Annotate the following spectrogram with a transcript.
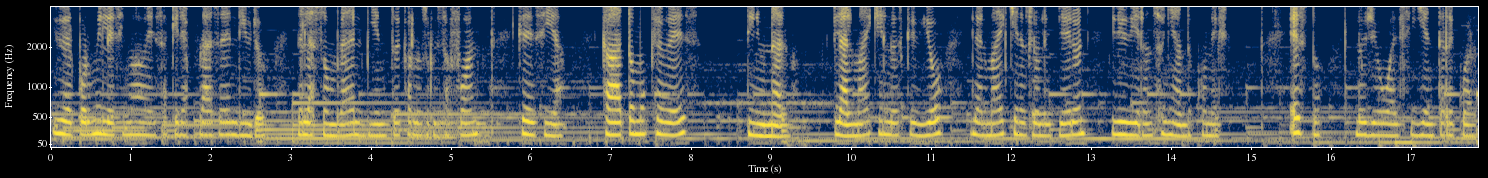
y ver por milésima vez aquella frase del libro de la sombra del viento de Carlos Ruiz Zafón que decía, cada tomo que ves tiene un alma, el alma de quien lo escribió el alma de quienes lo leyeron y vivieron soñando con él. Esto lo llevó al siguiente recuerdo,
